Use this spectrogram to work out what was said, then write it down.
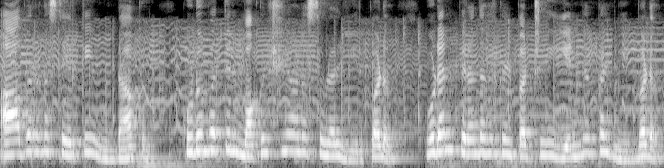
ஆபரண சேர்க்கை உண்டாகும். குடும்பத்தில் மகிழ்ச்சியான சூழல் ஏற்படும். உடன் பிறந்தவர்கள் பற்றிய எண்ணங்கள் மேம்படும்.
